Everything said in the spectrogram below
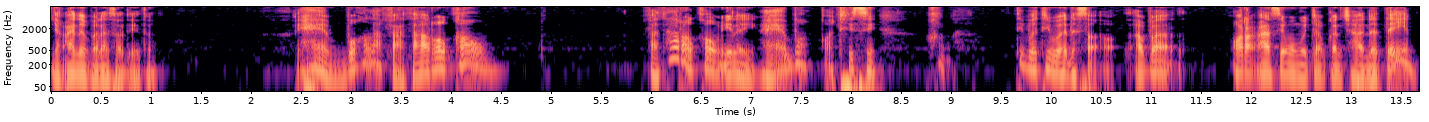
Yang ada pada saat itu. Heboh lah fatharul kaum. Fatharul kaum ilai. Heboh kondisi. Tiba-tiba ada apa orang asing mengucapkan syahadatain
